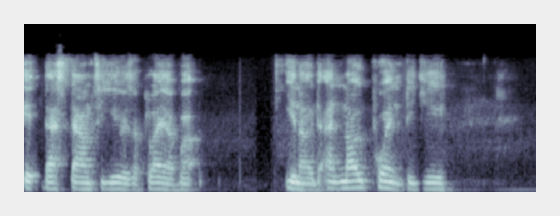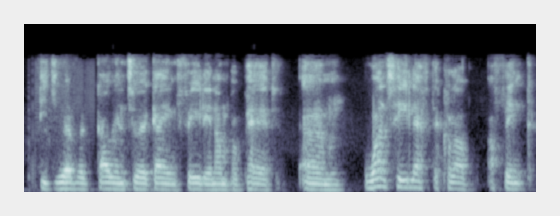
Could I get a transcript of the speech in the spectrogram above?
it that's down to you as a player. But you know, at no point did you did you ever go into a game feeling unprepared. Um, once he left the club, I think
